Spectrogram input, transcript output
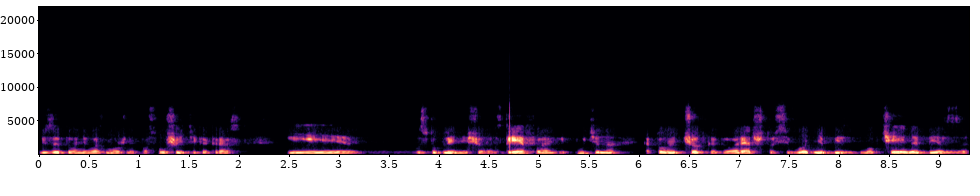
без этого невозможно. Послушайте как раз и выступление еще раз Грефа и Путина, которые четко говорят, что сегодня без блокчейна, без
